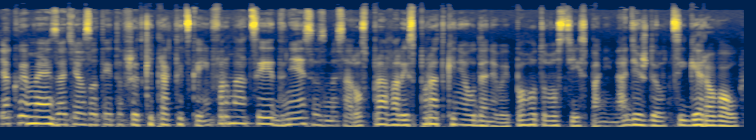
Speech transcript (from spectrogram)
Ďakujeme zatiaľ za tieto všetky praktické informácie. Dnes sme sa rozprávali s poradkyňou daňovej pohotovosti s pani Nadeždou Cigerovou.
